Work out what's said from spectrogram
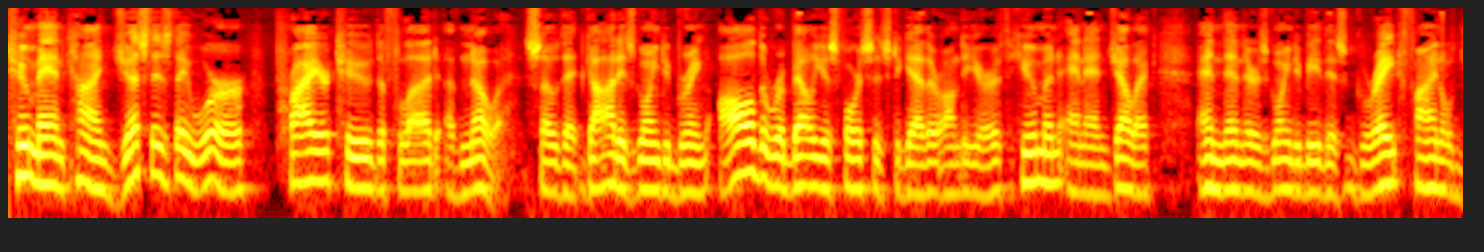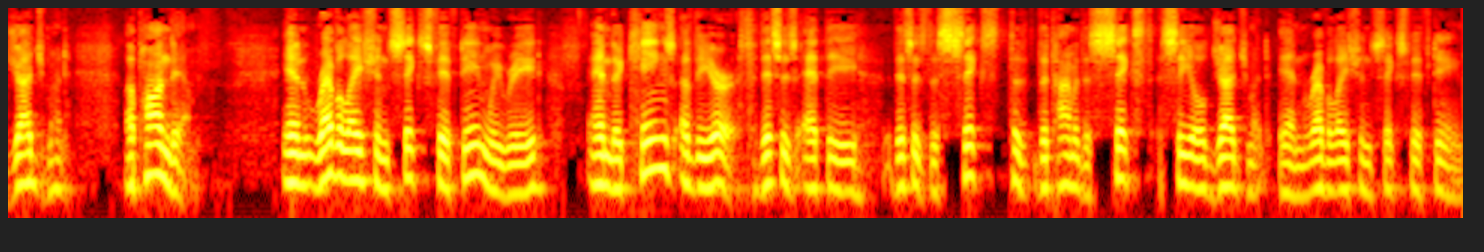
to mankind just as they were prior to the flood of Noah, so that God is going to bring all the rebellious forces together on the earth, human and angelic, and then there's going to be this great final judgment upon them. In Revelation 6:15 we read, "And the kings of the earth." This is at the this is the sixth the time of the sixth seal judgment in Revelation 6:15.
